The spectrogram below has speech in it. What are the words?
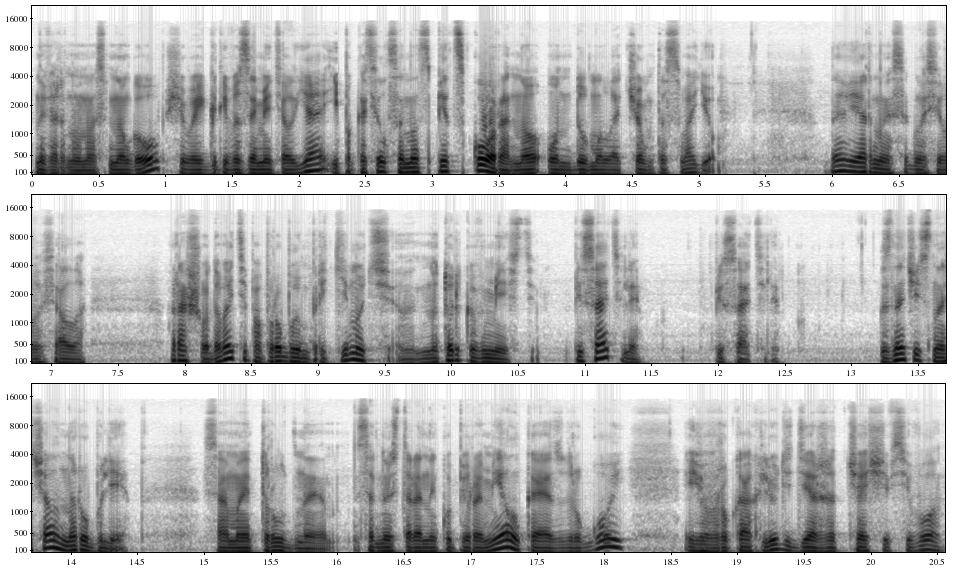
Наверное, у нас много общего, игриво заметил я и покатился на спецкора, но он думал о чем-то своем. Наверное, согласилась Алла. Хорошо, давайте попробуем прикинуть, но только вместе. Писатели? Писатели. Значит, сначала на рубле. Самое трудное. С одной стороны купюра мелкая, а с другой ее в руках люди держат чаще всего.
